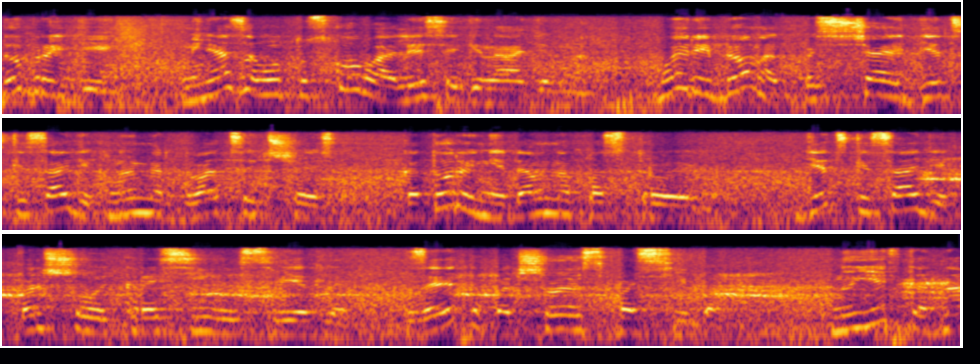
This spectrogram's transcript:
Добрый день. Меня зовут Ускова Олеся Геннадьевна. Мой ребенок посещает детский садик номер 26, который недавно построили. Детский садик большой, красивый, светлый. За это большое спасибо. Но есть одна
